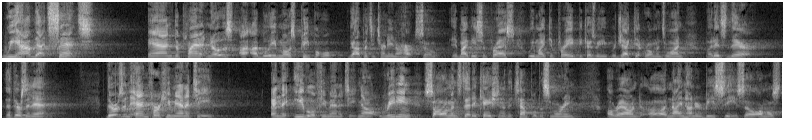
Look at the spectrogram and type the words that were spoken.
we have that sense. And the planet knows, I, I believe most people, God puts eternity in our hearts. So it might be suppressed. We might deprave because we reject it, Romans 1, but it's there, that there's an end. There's an end for humanity and the evil of humanity. Now, reading Solomon's dedication of the temple this morning around uh, oh, 900 BC, so almost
